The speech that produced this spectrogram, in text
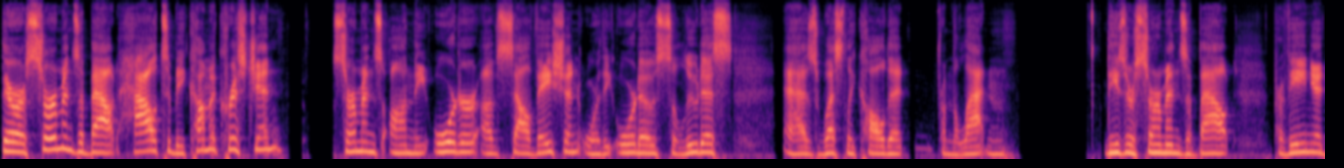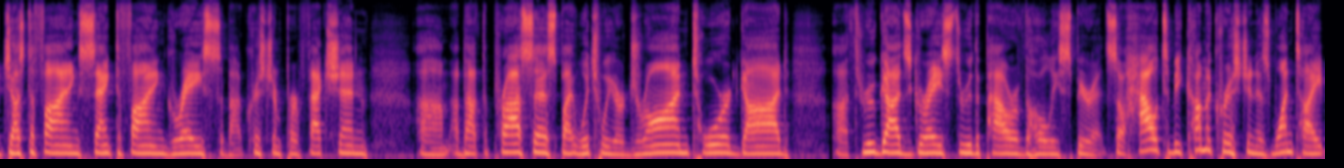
There are sermons about how to become a Christian, sermons on the order of salvation or the Ordo Salutis, as Wesley called it from the Latin. These are sermons about prevenient, justifying, sanctifying grace, about Christian perfection, um, about the process by which we are drawn toward God uh, through God's grace, through the power of the Holy Spirit. So, how to become a Christian is one type.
